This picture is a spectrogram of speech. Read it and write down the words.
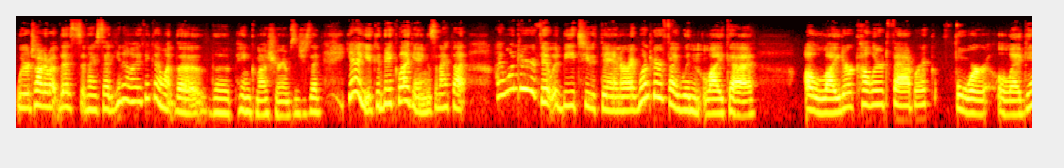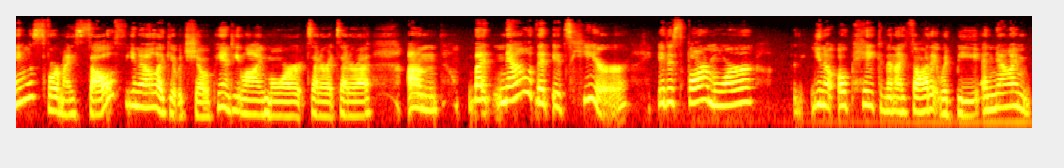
we were talking about this, and I said, you know, I think I want the the pink mushrooms, and she said, yeah, you could make leggings. And I thought, I wonder if it would be too thin, or I wonder if I wouldn't like a a lighter colored fabric for leggings for myself, you know, like it would show a panty line more, etc., etc. Um, but now that it's here, it is far more you know, opaque than I thought it would be. And now I'm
